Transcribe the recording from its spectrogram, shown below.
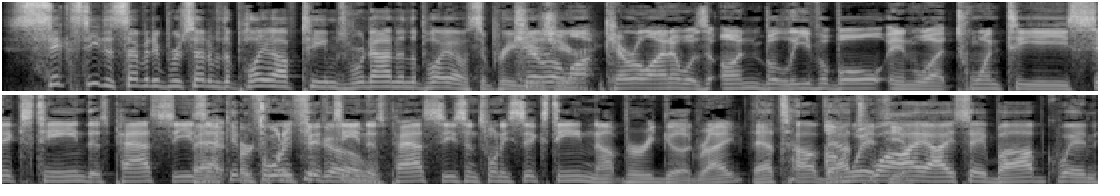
sixty to seventy percent of the playoff teams were not in the playoffs the previous Carolina, year. Carolina was unbelievable in what 2016 this past season Back and or 2015 this past season 2016 not very good right That's how. That's why you. I say Bob Quinn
